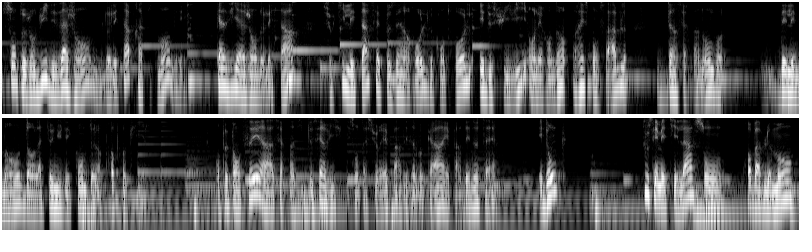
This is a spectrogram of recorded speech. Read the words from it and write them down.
sont aujourd'hui des agents de l'État pratiquement, des quasi-agents de l'État, sur qui l'État fait peser un rôle de contrôle et de suivi en les rendant responsables d'un certain nombre d'éléments dans la tenue des comptes de leurs propres clients. On peut penser à certains types de services qui sont assurés par des avocats et par des notaires. Et donc, tous ces métiers-là sont probablement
